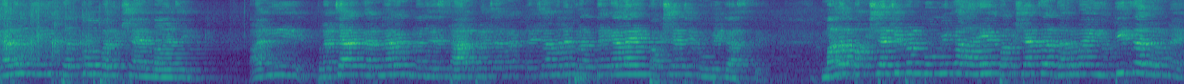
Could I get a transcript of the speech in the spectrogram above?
कारण ही तत्व परीक्षा आहे माझी. आणि प्रचार करणारच म्हणजे स्टार प्रचारक त्याच्यामध्ये प्रत्येकाला एक पक्षाची भूमिका असते. मला पक्षाची पण भूमिका आहे पक्षाचा धर्म आहे युतीचा धर्म आहे.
